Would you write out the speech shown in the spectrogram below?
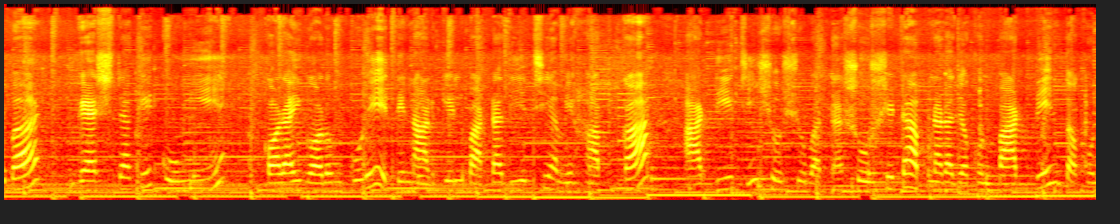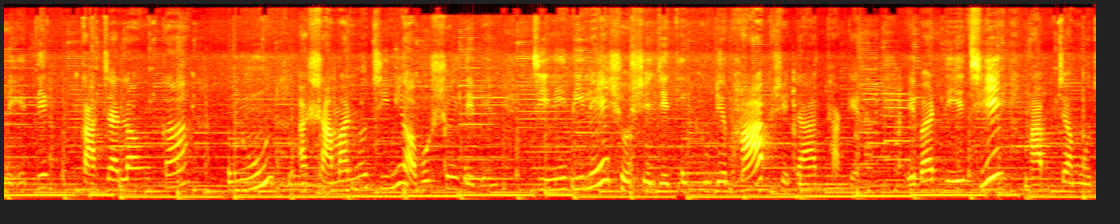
এবার গ্যাসটাকে কমিয়ে কড়াই গরম করে এতে নারকেল বাটা দিয়েছি আমি হাফ কাপ, আর দিয়েছি শস্য বাটা। সর্ষেটা আপনারা যখন বাটবেন তখন এতে কাঁচা লঙ্কা, নুন আর সামান্য চিনি অবশ্যই দেবেন। চিনি দিলে সর্ষে যে তিতকুটে ভাব সেটা আর থাকে না। এবার দিয়েছি হাফ চামচ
